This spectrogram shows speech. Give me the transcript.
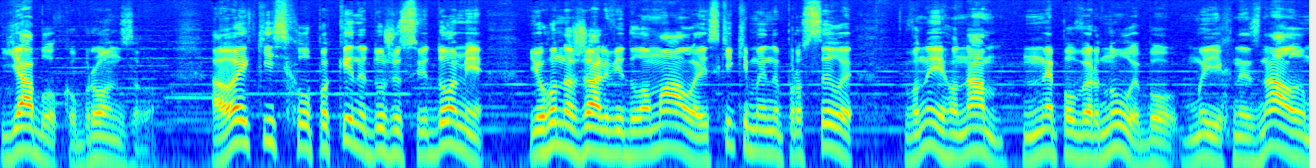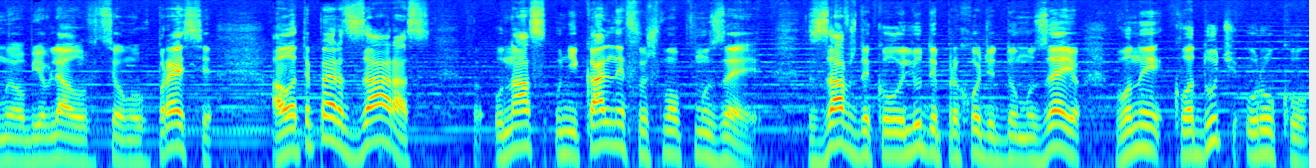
яблуко бронзове, але якісь хлопаки не дуже свідомі його, на жаль, відламали. І скільки ми не просили, вони його нам не повернули, бо ми їх не знали, ми об'являли в цьому в пресі. Але тепер зараз у нас унікальний флешмоб музею. Завжди, коли люди приходять до музею, вони кладуть у руку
